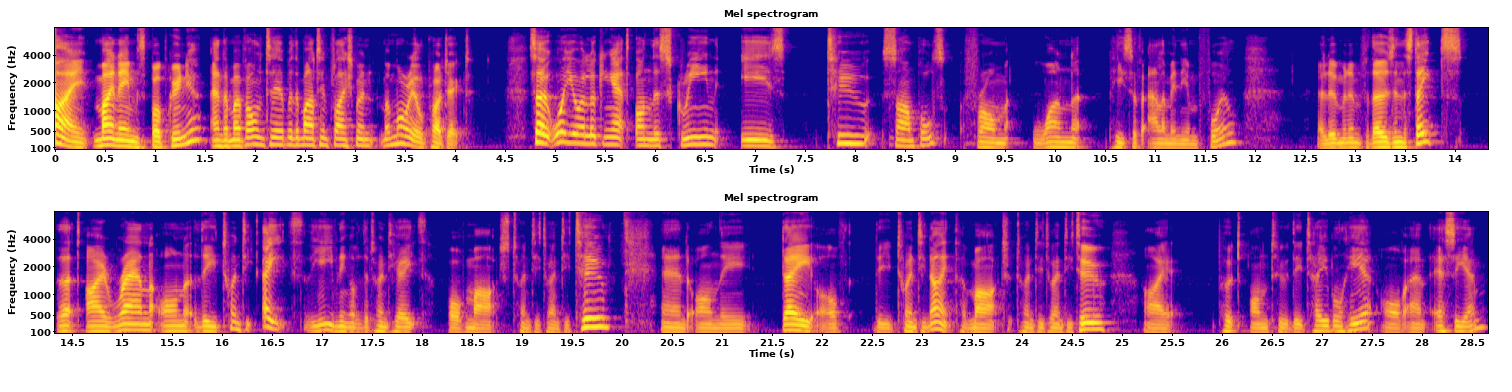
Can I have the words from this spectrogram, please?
Hi, my name's Bob Greenyer and I'm a volunteer with the Martin Fleischmann Memorial Project. So what you are looking at on the screen is two samples from one piece of aluminium foil, aluminum for those in the States, that I ran on the 28th, the evening of the 28th of March 2022 and on the day of the 29th of March 2022 I put onto the table here of an SEM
